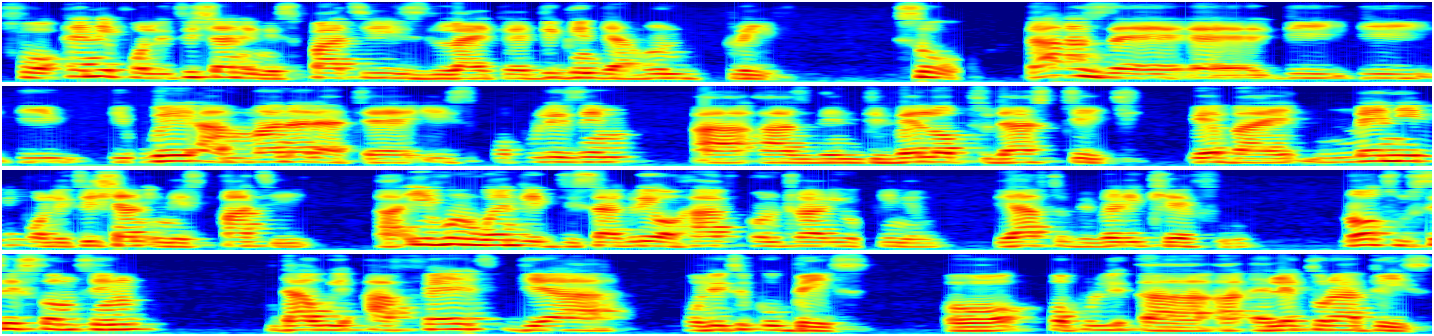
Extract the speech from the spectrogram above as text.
for any politician in his party is like uh, digging their own grave. So that's uh, uh, the, the, the, the way and manner that uh, his populism uh, has been developed to that stage, whereby many politicians in his party, uh, even when they disagree or have contrary opinion, they have to be very careful not to say something that will affect their political base or popul- uh, uh, electoral base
